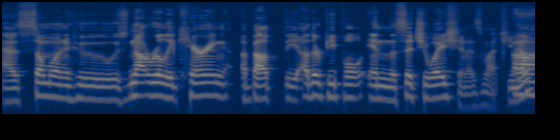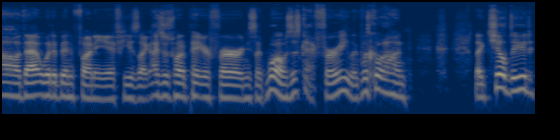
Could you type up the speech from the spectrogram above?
as someone who's not really caring about the other people in the situation as much. You know? Oh, that would have been funny if he's like, "I just want to pet your fur," and he's like, "Whoa, is this guy furry? Like, what's going on? like, chill, dude."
